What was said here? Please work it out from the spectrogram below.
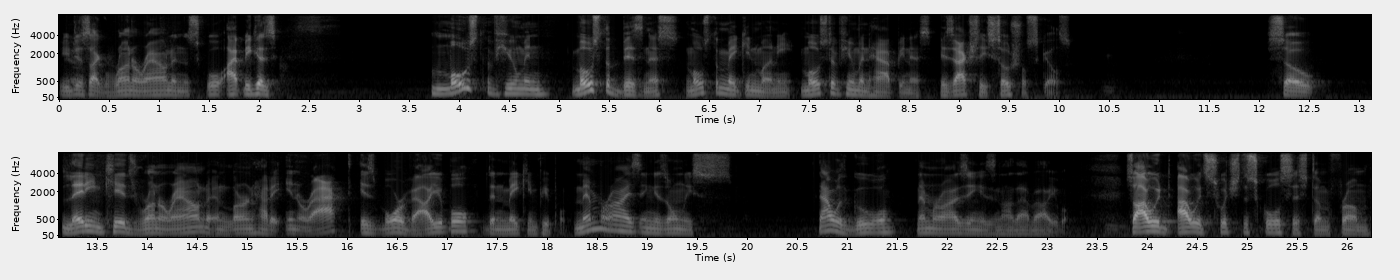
You just like run around in the school. I because most of human, most of business, most of making money, most of human happiness is actually social skills. So letting kids run around and learn how to interact is more valuable than making people. Memorizing is only now with Google, memorizing is not that valuable. So I would I would switch the school system from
